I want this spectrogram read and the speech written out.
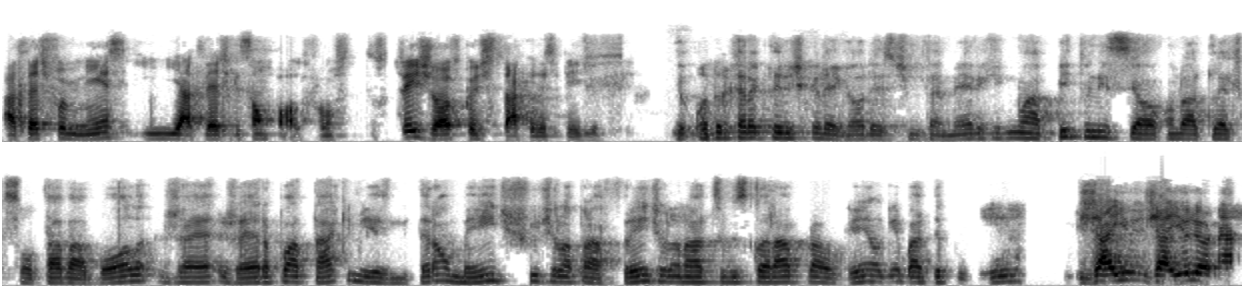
Atlético Fluminense e Atlético de São Paulo, foram os três jogos que eu destaco desse período. Outra característica legal desse time América é que no apito inicial, quando o Atlético soltava a bola, já, já era pro ataque mesmo. Literalmente, chute lá para frente, o Leonardo Silva escorava para alguém, alguém bater pro gol. Já, já o Leonardo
